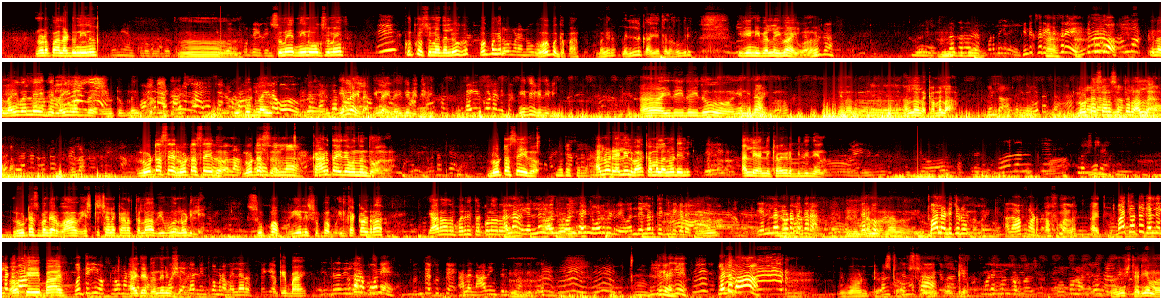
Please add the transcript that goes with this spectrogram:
ನೋಡಪ್ಪ ಲಡ್ಡು ನೀನು? ಸುಮೇತ್ ನೀನು ಹೋಗ್ ಸುಮೇತ್. ಕೂತ್ಕೋ ಸಮಯದಲ್ಲಿ ಹೋಗು. ಹೋಗ್ ಬಂಗಾರ. ಹೋಗ್ಬೇಕಪ್ಪ. ಬಂಗಾರ ಮೆಲ್ಲಕ್ಕೆ ಆಗೈತಲ್ಲ ಹೋಗ್ರಿ. ಇದೇನು ಇವೆಲ್ಲ ಇವ ಇವ? ಇಲ್ಲ ಲೈವ್ ಅಲ್ಲೇ ಇದೆ ಲೈವ್ ಇದೆ ಯೂಟ್ಯೂಬ್ ಲೈವ್ ಯೂಟ್ಯೂಬ್ ಲೈವ್ ಇಲ್ಲ ಇಲ್ಲ ಇಲ್ಲ ಇಲ್ಲ ಇದೀವಿ ಇದೀವಿ ಇದೀವಿ ಇದೀವಿ ಹಾ ಇದು ಇದು ಇದು ಏನಿದಾ ಇದು ಏನಾದ್ರು ಅಲ್ಲ ಅಲ್ಲ ಕಮಲ. ಲೋಟಸ್ ಅನ್ಸುತ್ತಲ್ಲ ಅಲ್ಲ. ಲೋಟಸ್ಸೇ ಲೋಟಸ್ಸೇ ಇದು. ಲೋಟಸ್ ಕಾಣ್ತಾ ಇದೆ ಒಂದೊಂದು. ಲೋಟಸ್ಸೇ ಇದು. ಅಲ್ಲಿ. ನೋಡಿ ಅಲ್ಲಿ ಇಲ್ವಾ? ಕಮಲ ನೋಡಿ ಅಲ್ಲಿ. ಅಲ್ಲಿ ಅಲ್ಲಿ ಕೆಳಗಡೆ ಬಿದ್ದಿದ್ದೇನು ಲೋಟಸ್ ಬಂಗಾರ ವಾವ್ ಎಷ್ಟು ಚೆನ್ನಾಗಿ ಕಾಣುತ್ತಲ್ಲ ವಿವೋ ನೋಡಿಲಿ ಸೂಪರ್ ರಿಯಲಿ ಸೂಪರ್ ಇಲ್ಲಿ ತಕೊಳ್ರ ಯಾರಾದ್ರೂ ಬರ್ರಿ ತಕೊಳ್ಳೋರು ಅಲ್ಲ ಎಲ್ಲರೂ ಒಂದ್ ಒಂದ್ ಸೈಡ್ ನೋಡ್ಬಿಡ್ರಿ ಒಂದೆಲ್ಲರೂ ತೆಗ್ದ್ಬಿಡಿ ಕಡೆ. ಎಲ್ಲರೂ ನೋಡಕತ್ತಾರ? ಇಲ್ಲಿ ನಾನು ನಾನು ಬಾ ಲಡ್ಡು ಚೂಡು. ಅದು ಆಫ್ ಮಾಡು. ಆಫ್ ಮಾಡಲ? ಆಯ್ತು ಬಿಡಿ. ಬಾ ಚೋಟು ಜಲ್ದಿ ಲಡ್ಡು ಬಾ. ಓಕೆ ಬಾಯ್ ಒಂದ್ ತೆಗಿ ಇವಾಗ ಸ್ಲೋ ಮಾಡ ಆಯ್ತು ಒಂದೇ ನಿಮಿಷ. ಎಲ್ಲ ನಿಂತ್ಕೊಂಡ್ಬಿಡಮ್ಮ ಎಲ್ಲರೂ. ಓಕೆ ಬಾಯ್ ಫೋನೇ. ಕುಂತೆ ಕುಂತೆ. ಅಲ್ಲ ನಾವ್ ಹಿಂಗ್ ತಿರ್ಗಿ. ಹಂಗಿದ್ದು. ಲಡ್ಡು ಬಾ. You want stop streaming okay ಒಂದು ನಿಮಿಷ ತಡಿಯಮ್ಮ.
